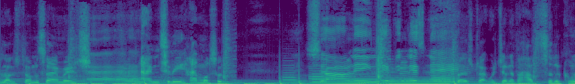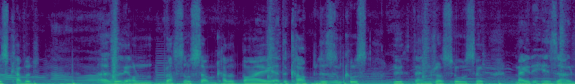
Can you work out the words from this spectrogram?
Lunchtime sandwich. Anthony Hamilton. First track with Jennifer Hudson, of course, covered uh, the Leon Russell song covered by uh, the Carpenters, and of course Luther Vandross who also made it his own.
